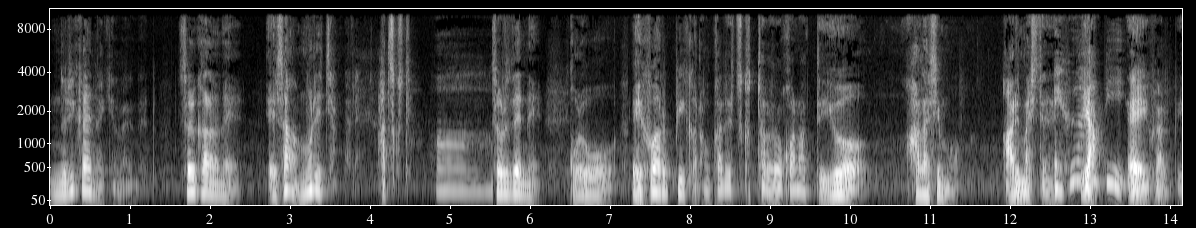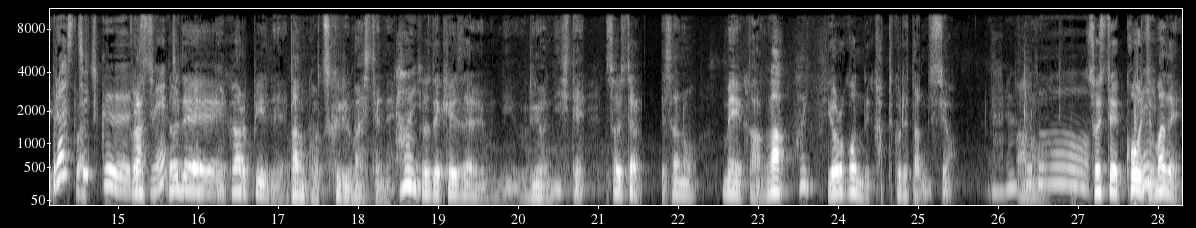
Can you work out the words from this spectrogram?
塗り替えなきゃいけないんだよ。それからね餌が蒸れちゃうんだね。熱くて。あそれでねこれを FRP かなんかで作ったらどうかなっていう話もありましてね。FRP いやええ FRP プラスチックですね。プラスチック。それで FRP でタンクを作りましてね、はい。それで経済連に売るようにしてそしたら餌のメーカーがはい。喜んで買ってくれたんですよ。あなるほど。そして工事まで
